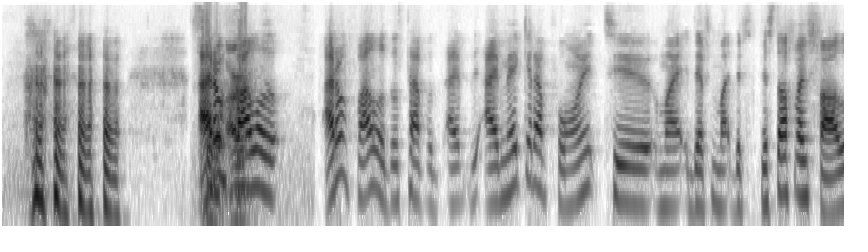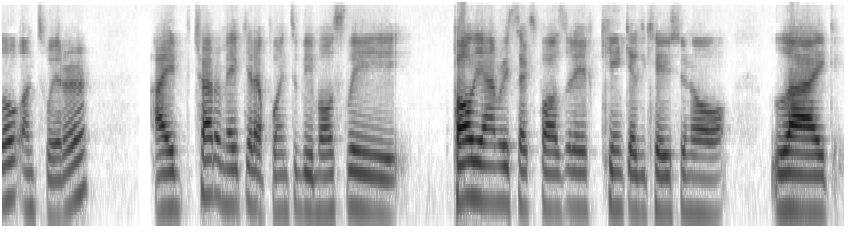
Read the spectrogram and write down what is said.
I don't are- follow. I don't follow those type of. I I make it a point to my the, my the, the stuff I follow on Twitter. I try to make it a point to be mostly polyamory, sex positive, kink educational. Like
